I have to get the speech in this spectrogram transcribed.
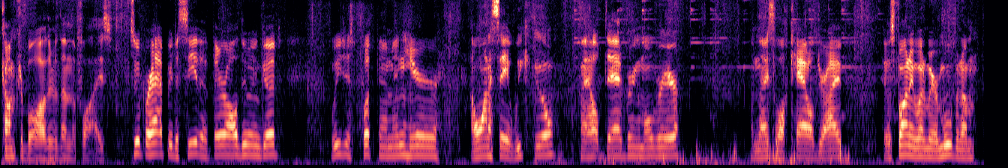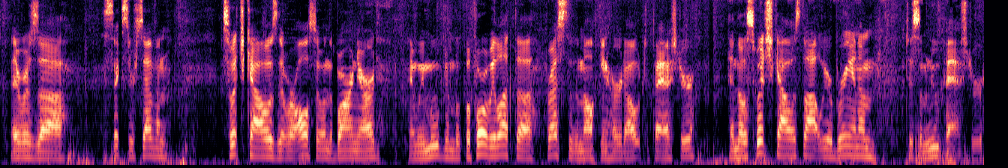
comfortable other than the flies. Super happy to see that they're all doing good. We just put them in here, I want to say a week ago. I helped dad bring them over here a nice little cattle drive. It was funny when we were moving them, there was uh, six or seven switch cows that were also in the barnyard and we moved them before we let the rest of the milking herd out to pasture. And those switch cows thought we were bringing them to some new pasture.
